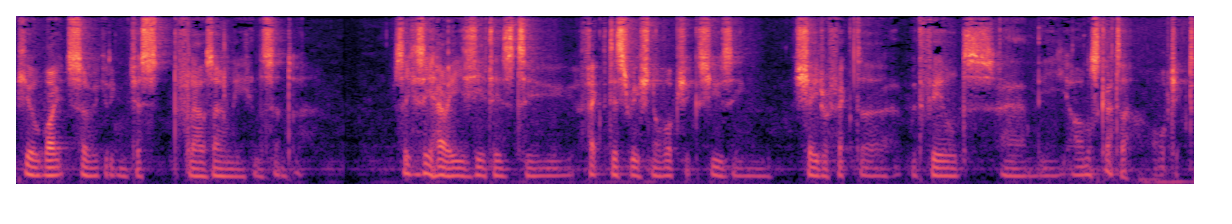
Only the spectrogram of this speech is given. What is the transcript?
pure white, so we're getting just the flowers only in the center. So you can see how easy it is to affect the distribution of objects using shader effector with fields and the Arnold scatter object.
